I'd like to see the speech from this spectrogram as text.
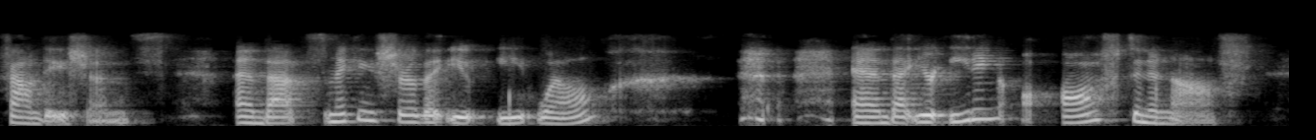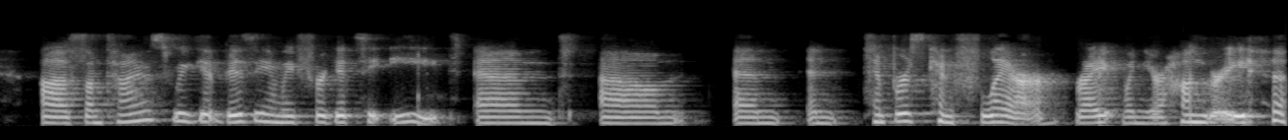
foundations, and that's making sure that you eat well, and that you're eating often enough, uh, sometimes we get busy and we forget to eat, and um, and and tempers can flare, right, when you're hungry, uh,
